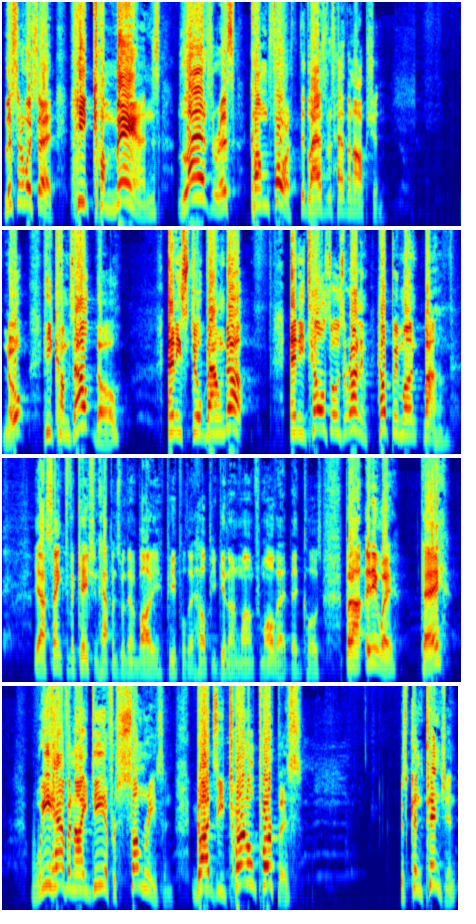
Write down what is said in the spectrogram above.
Listen to what he said. He commands Lazarus come forth. Did Lazarus have an option? Nope. He comes out though, and he's still bound up. And he tells those around him, help him unbound. Yeah, sanctification happens within a body of people that help you get unwound from all that dead clothes. But uh, anyway, okay? We have an idea for some reason. God's eternal purpose is contingent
